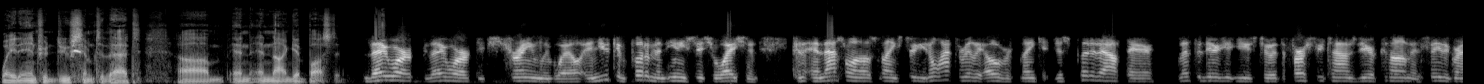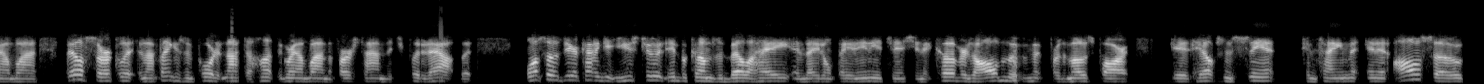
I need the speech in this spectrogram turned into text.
way to introduce him to that, um, and and not get busted. They work they work extremely well and you can put them in any situation. And and that's one of those things too. You don't have to really overthink it. Just put it out there. Let the deer get used to it. The first few times deer come and see the ground blind they'll circle it. And i think it's important not to hunt the ground blind the first time that you put it out but once those deer kind of get used to it it becomes a bale of hay and they don't pay any attention it covers all movement for the most part it helps in scent containment and it also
